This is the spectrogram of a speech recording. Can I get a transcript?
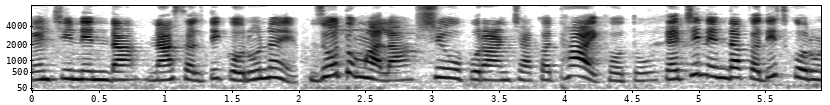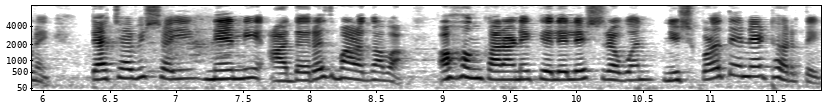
त्यांची निंदा नासलती करू नये. जो तुम्हाला शिवपुराणच्या कथा ऐकवतो त्याची निंदा कधीच करू नये. त्याच्याविषयी नेहमी आदरच बाळगावा. अहंकाराने केलेले श्रवण निष्फळतेने ठरते.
